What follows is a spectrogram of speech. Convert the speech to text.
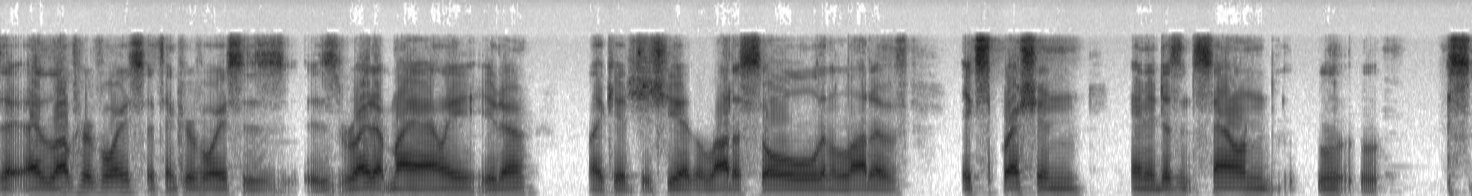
I love her voice. I think her voice is is right up my alley. You know, like it. She has a lot of soul and a lot of expression, and it doesn't sound l- l- s-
